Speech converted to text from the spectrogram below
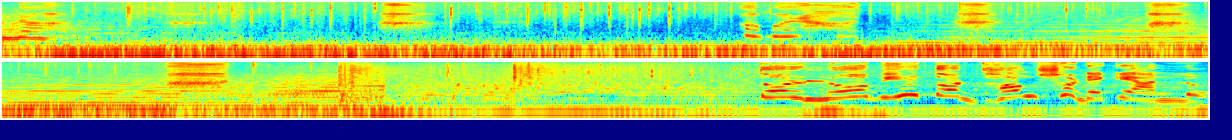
না। আমার হাত। তোর লোভই তোর ধ্বংস ডেকে আনলো।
